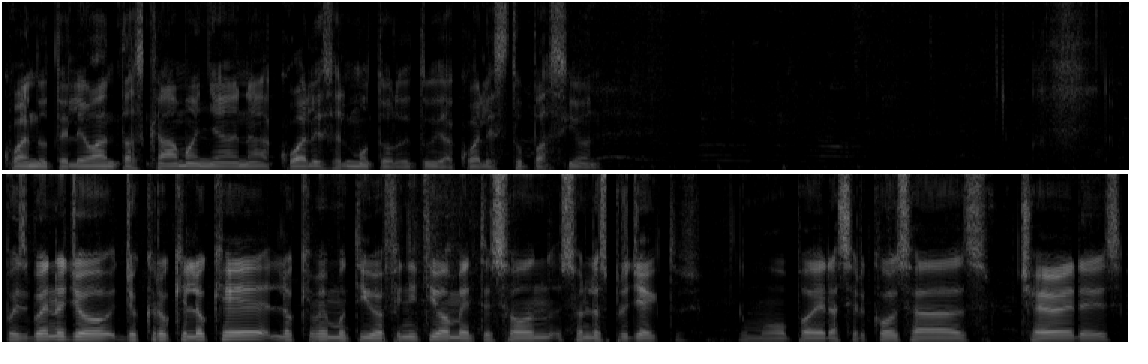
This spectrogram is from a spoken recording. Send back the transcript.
cuando te levantas cada mañana, ¿cuál es el motor de tu vida? ¿Cuál es tu pasión? Pues bueno, yo, yo creo que lo, que lo que me motiva definitivamente son, son los proyectos, como poder hacer cosas chéveres,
